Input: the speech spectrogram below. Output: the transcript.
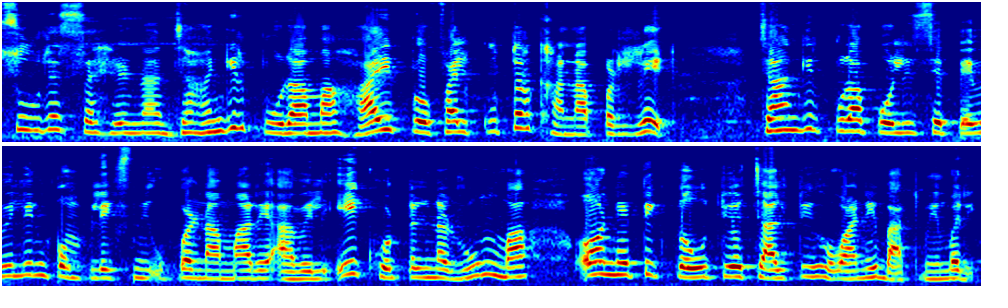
સુરત શહેરના જહાંગીરપુરામાં હાઈ પ્રોફાઇલ કૂતરખાના પર રેડ. જહાંગીરપુરા પોલીસે પેવેલિયન કોમ્પ્લેક્સની ઉપરના મારે આવેલી એક હોટલના રૂમમાં અનૈતિક પ્રવૃત્તિઓ ચાલતી હોવાની બાતમી મળી.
